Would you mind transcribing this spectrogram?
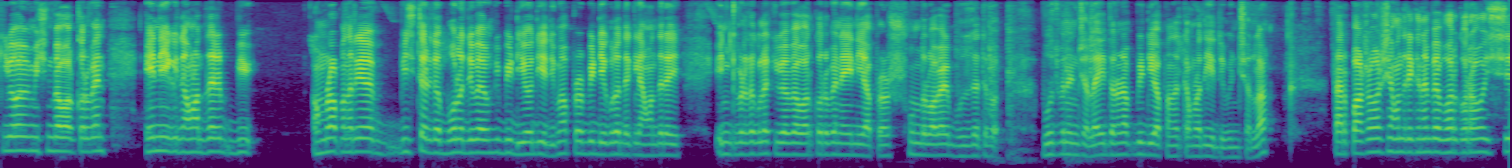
কীভাবে মেশিন ব্যবহার করবেন, এ নিয়ে কিন্তু আমাদের আমরা আপনাদেরকে বিস্তারিত বলে দেবো এবং কি ভিডিও দিয়ে দিব। আপনার ভিডিওগুলো দেখলে আমাদের এই ইনকিউবেটারগুলো কীভাবে ব্যবহার করবেন, এই নিয়ে আপনারা সুন্দরভাবে বুঝে যেতে বুঝবেন ইনশাল্লাহ। এই ধরনের ভিডিও আপনাদেরকে আমরা দিয়ে দেবো ইনশাল্লাহ। তার পাশাপাশি আমাদের এখানে ব্যবহার করা হয়েছে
